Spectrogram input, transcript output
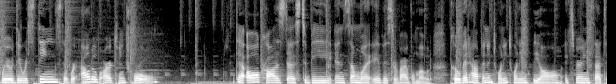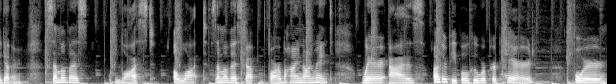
where there was things that were out of our control that all caused us to be in somewhat of a survival mode. COVID happened in 2020. We all experienced that together. Some of us lost a lot. Some of us got far behind on rent. Whereas other people who were prepared for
